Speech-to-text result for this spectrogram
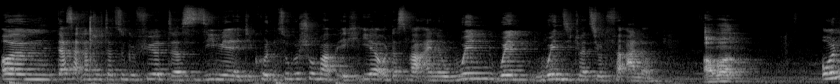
Ähm, das hat natürlich dazu geführt, dass sie mir die Kunden zugeschoben hat, ich ihr und das war eine Win-Win-Win-Situation für alle. Aber Und,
